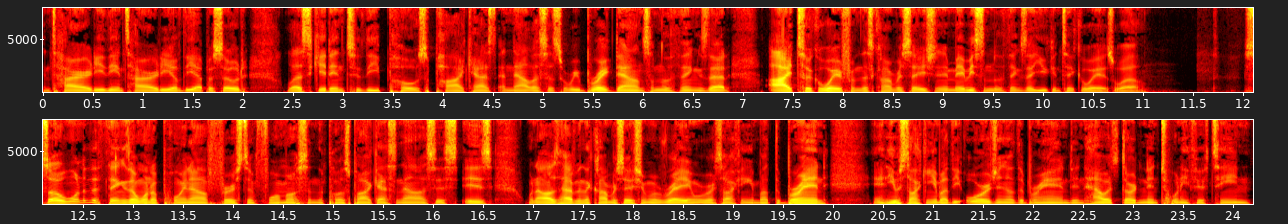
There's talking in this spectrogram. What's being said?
entirety, the entirety of the episode. Let's get into the post podcast analysis where we break down some of the things that I took away from this conversation and maybe some of the things that you can take away as well. So, one of the things I want to point out first and foremost in the post podcast analysis is when I was having the conversation with Ray and we were talking about the brand, and he was talking about the origin of the brand and how it started in 2015.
